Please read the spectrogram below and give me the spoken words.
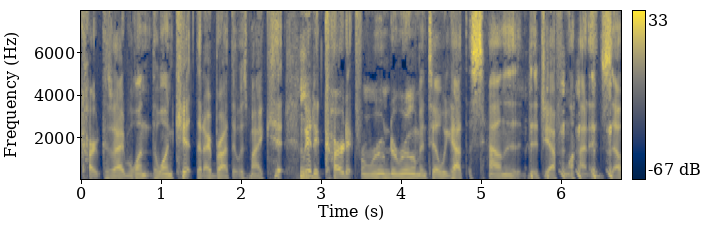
cart because I had one, the one kit that I brought that was my kit. We had to cart it from room to room until we got the sound that, that Jeff wanted. So,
